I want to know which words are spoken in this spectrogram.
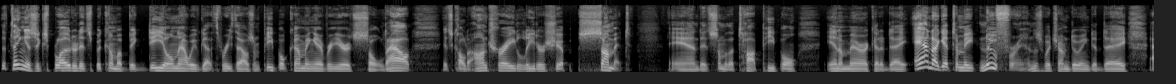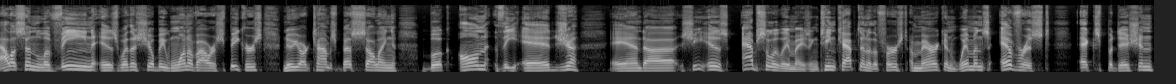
the thing has exploded. It's become a big deal. Now we've got 3,000 people coming every year. It's sold out. It's called EntreLeadership Summit and it's some of the top people in America today. And I get to meet new friends, which I'm doing today. Alison Levine is with us. She'll be one of our speakers. New York Times best-selling book On the Edge. And uh, she is absolutely amazing. Team captain of the first American women's Everest expedition.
